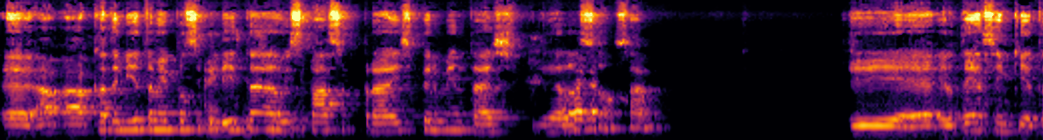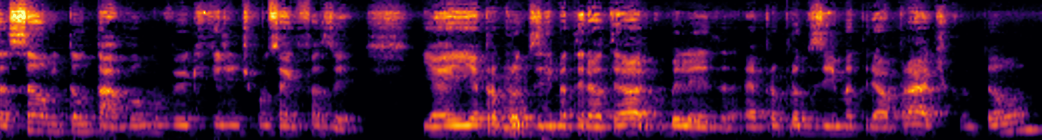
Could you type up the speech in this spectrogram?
é, a, a, academia também possibilita o espaço para experimentar esse tipo de é relação, é sabe? De é, eu tenho essa inquietação, então tá, vamos ver o que, que a gente consegue fazer. E aí é para produzir material teórico, beleza. É para produzir material prático, então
